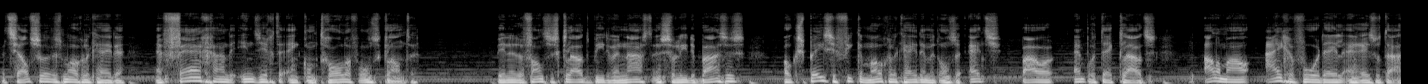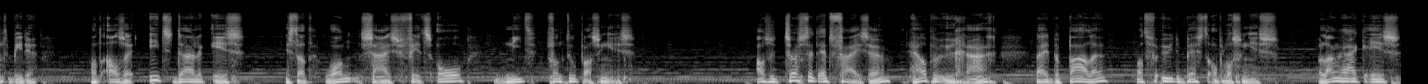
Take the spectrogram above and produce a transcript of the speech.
met self-service mogelijkheden en vergaande inzichten en controle voor onze klanten. Binnen de Fansys Cloud bieden we naast een solide basis ook specifieke mogelijkheden met onze Edge, Power en Protect Clouds, die allemaal eigen voordelen en resultaten bieden. Want als er iets duidelijk is, is dat one size fits all niet van toepassing is. Als uw trusted advisor helpen we u graag bij het bepalen wat voor u de beste oplossing is. Belangrijk is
